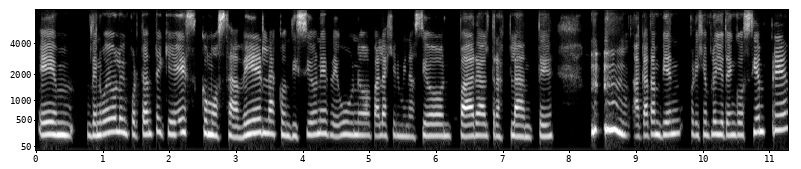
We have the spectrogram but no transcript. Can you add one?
em, de nuevo lo importante que es como saber las condiciones de uno para la germinación, para el trasplante. Acá también, por ejemplo, yo tengo siempre,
